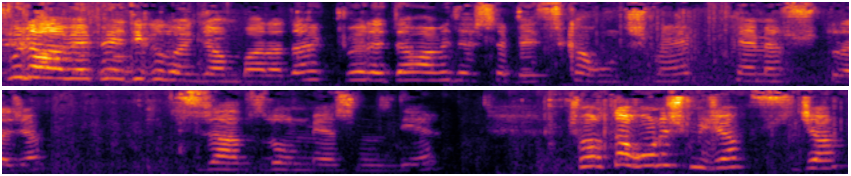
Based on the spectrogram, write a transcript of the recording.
Full AWP Deagle oynayacağım bu arada. Böyle devam ederse Betsika konuşmaya hemen susturacağım. Siz rahatsız olmayasınız diye. Çok da konuşmayacağım. Susacağım.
